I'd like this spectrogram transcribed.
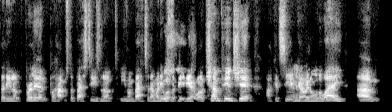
that he looked brilliant, perhaps the best he's looked, even better than when he won the BDO World Championship. I could see him going all the way. Um,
